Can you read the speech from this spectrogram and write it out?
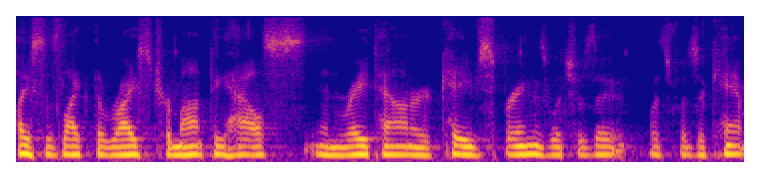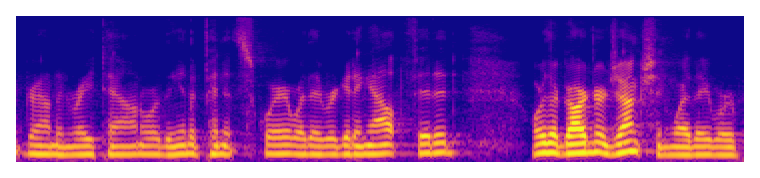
Places like the Rice Tremonti House in Raytown or Cave Springs, which was a which was a campground in Raytown, or the Independence Square where they were getting outfitted, or the Gardner Junction where they were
